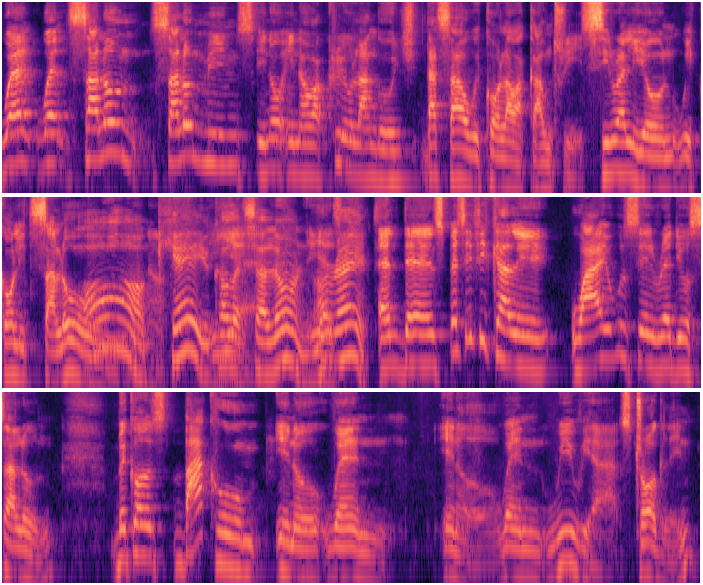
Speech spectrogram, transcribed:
Well, well, Salone, Salone means, you know, in our Creole language, that's how we call our country. Sierra Leone, we call it Salone. Oh, you know. okay, you call it Salone. All Yes. right. And then specifically, why we say Radio Salone? Because back home, you know, when, you know, when we were struggling,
